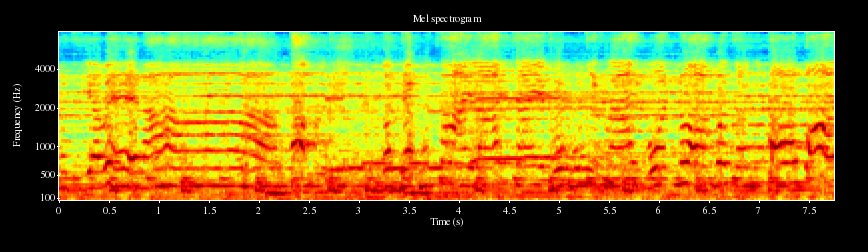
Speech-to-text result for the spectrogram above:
มันเสียเวลาก็แทบน้องว่าจะขอพอ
